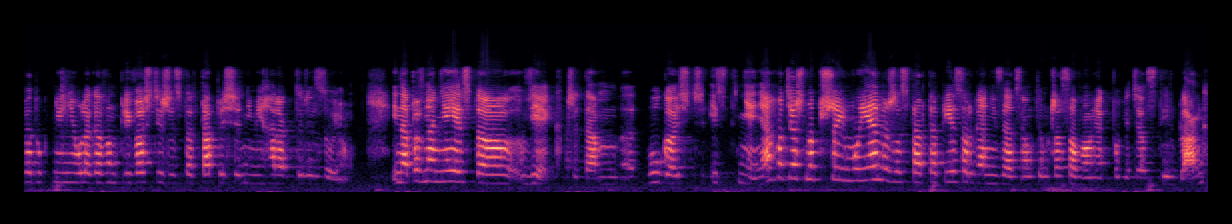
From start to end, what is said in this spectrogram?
według mnie nie ulega wątpliwości, że startupy się nimi charakteryzują. I na pewno nie jest to wiek, czy tam długość istnienia, chociaż no przyjmujemy, że startup jest organizacją tymczasową, jak powiedział Steve Blank,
